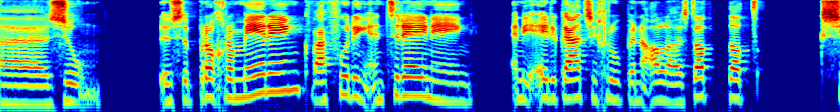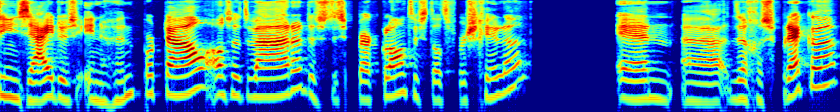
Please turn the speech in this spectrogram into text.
uh, Zoom. Dus de programmering qua voeding en training en die educatiegroep en alles, dat, dat zien zij dus in hun portaal als het ware. Dus, dus per klant is dat verschillend. En uh, de gesprekken,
